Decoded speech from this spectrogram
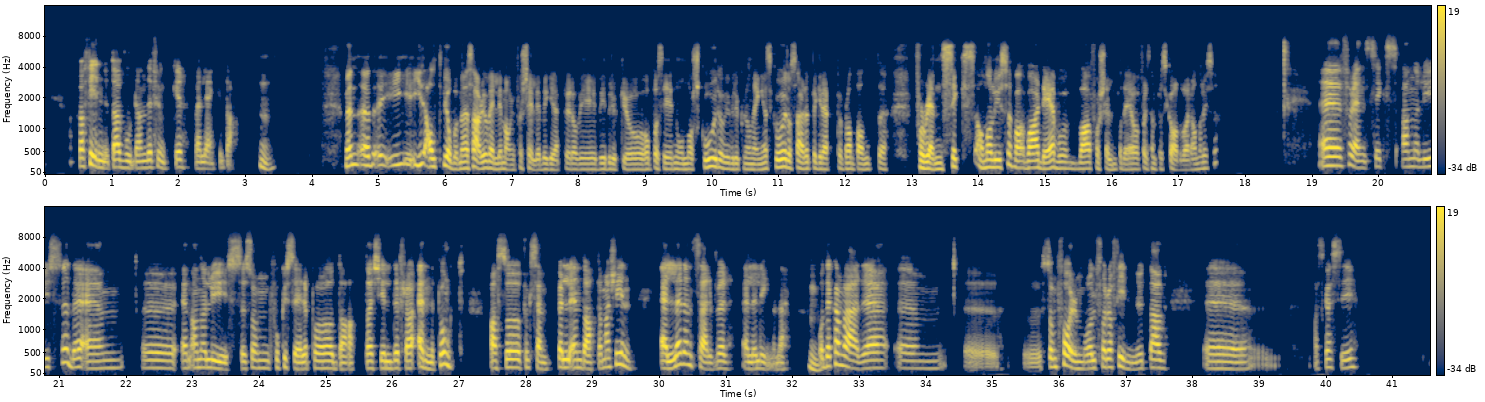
for å finne ut av hvordan det funker. Veldig enkelt, da. Mm. Men uh, i, i, alt vi jobber med, så er det jo veldig mange forskjellige begreper. og Vi, vi bruker jo å si, noen norske ord og vi bruker noen engelske ord. Og så er det et begrep bl.a. Uh, forensics-analyse. Hva, hva, er det? Hva er forskjellen på det og f.eks. skadevareanalyse? Uh, forensics-analyse det er en analyse som fokuserer på datakilder fra endepunkt. Altså f.eks. en datamaskin eller en server eller lignende. Mm. Og det kan være um, uh, som formål for å finne ut av uh, Hva skal jeg si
